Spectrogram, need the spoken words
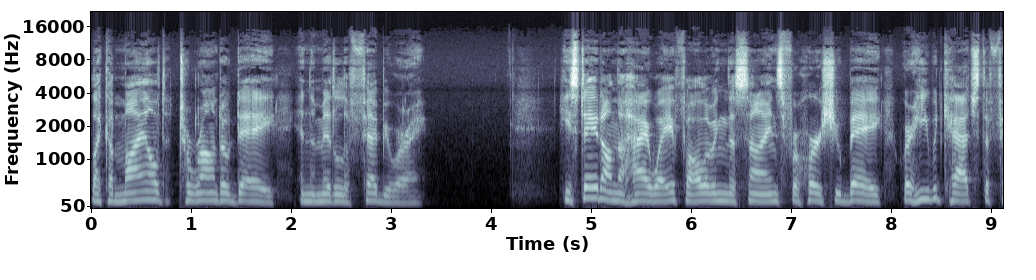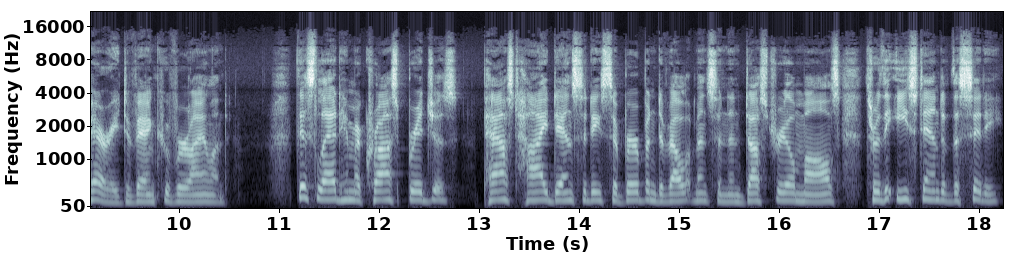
like a mild Toronto day in the middle of February. He stayed on the highway following the signs for Horseshoe Bay, where he would catch the ferry to Vancouver Island. This led him across bridges, past high density suburban developments and industrial malls, through the east end of the city.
